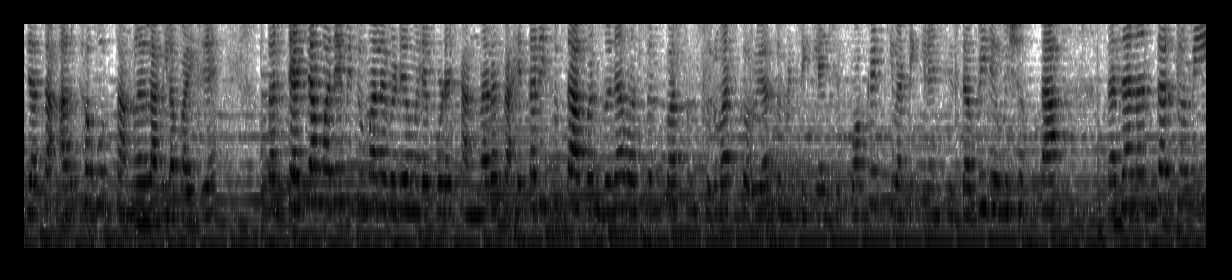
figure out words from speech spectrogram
ज्याचा अर्थ खूप चांगला लागला पाहिजे. तर त्याच्यामध्ये मी तुम्हाला व्हिडिओमध्ये पुढे सांगणारच आहे. तरी सुद्धा आपण जुन्या वस्तूंपासून सुरुवात करूया. तुम्ही टिकल्यांची पॉकेट किंवा टिकल्यांची डबी देऊ शकता. त्याच्यानंतर तुम्ही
